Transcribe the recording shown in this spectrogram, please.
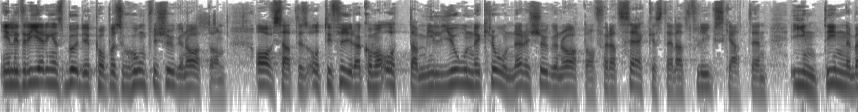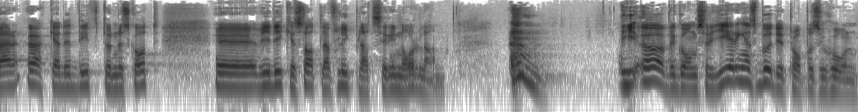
Enligt regeringens budgetproposition för 2018 avsattes 84,8 miljoner kronor 2018 för att säkerställa att flygskatten inte innebär ökade driftunderskott Eh, vid icke-statliga flygplatser i Norrland. I övergångsregeringens budgetproposition,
